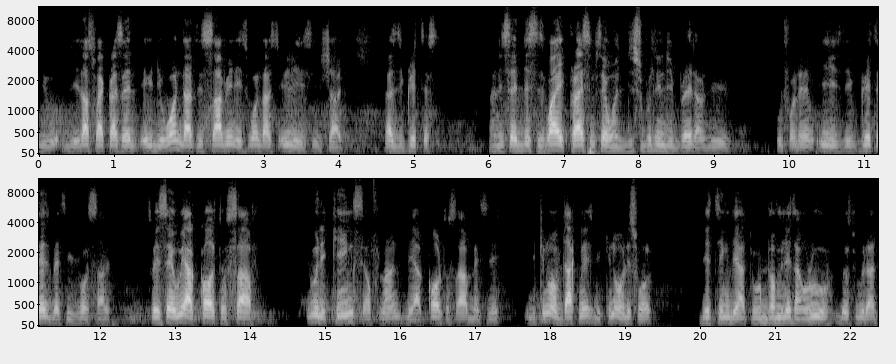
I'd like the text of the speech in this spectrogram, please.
you that's why Christ said the one that is serving is one that really is in charge. That's the greatest. And he said this is why Christ himself was distributing the bread and the food for them. He is the greatest, but he is one serving. So he said we are called to serve. Even the kings of land, they are called to serve. But see, the kingdom of darkness, the kingdom of this world, they think they are to dominate and rule those people that,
